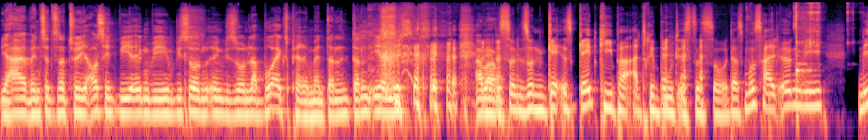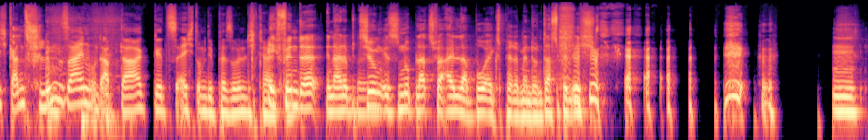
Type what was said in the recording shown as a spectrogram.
ja, wenn es jetzt natürlich aussieht wie irgendwie, wie so, ein- irgendwie so ein Laborexperiment, dann, dann eher nicht. Aber das ist so ein, so ein Ga- Gatekeeper-Attribut ist das so. Das muss halt irgendwie nicht ganz schlimm sein und ab da geht's echt um die Persönlichkeit. ich finde, in einer Beziehung ist nur Platz für ein Laborexperiment und das bin ich. Hm.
